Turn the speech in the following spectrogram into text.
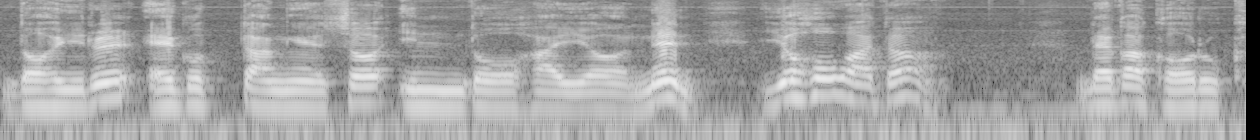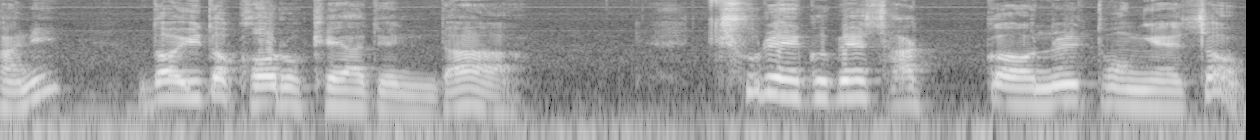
너희를 애굽 땅에서 인도하여 낸 여호와다. 내가 거룩하니 너희도 거룩해야 된다. 출애굽의 사건을 통해서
